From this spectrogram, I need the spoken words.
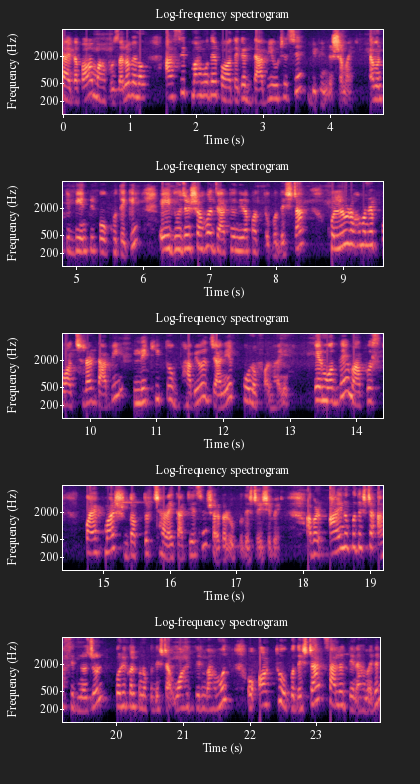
জায়গা পাওয়া মাহফুজ আলম এবং আসিফ মাহমুদের পদত্যাগের দাবি উঠেছে বিভিন্ন সময়। এমনকি বিএনপির পক্ষ থেকে এই দুজন সহ জাতীয় নিরাপত্তা উপদেষ্টা খলিলুর রহমানের পদ ছাড়ার দাবি লিখিত ভাবেও জানিয়ে কোনো ফল হয়নি। এর মধ্যে মাহফুজ কয়েক মাস দপ্তর ছাড়াই কাটিয়েছেন সরকার উপদেষ্টা হিসেবে। আবার আইন উপদেষ্টা আসিফ নজরুল, পরিকল্পনা উপদেষ্টা ওয়াহিদুল মাহমুদ ও অর্থ উপদেষ্টা সালুদ্দিন আহমেদের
